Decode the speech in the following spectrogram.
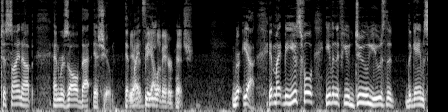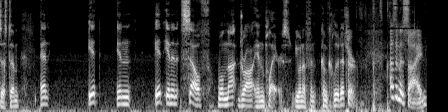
to sign up and resolve that issue. It Yeah, might it's be the elevator pitch. Yeah, it might be useful even if you do use the, the game system, and it in it in itself will not draw in players. You want to conclude it? Sure. As an aside,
